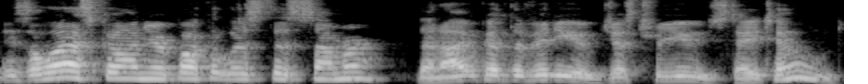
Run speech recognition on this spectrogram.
Is Alaska on your bucket list this summer? Then I've got the video just for you. Stay tuned.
